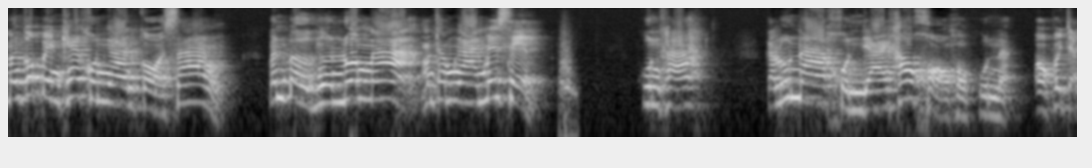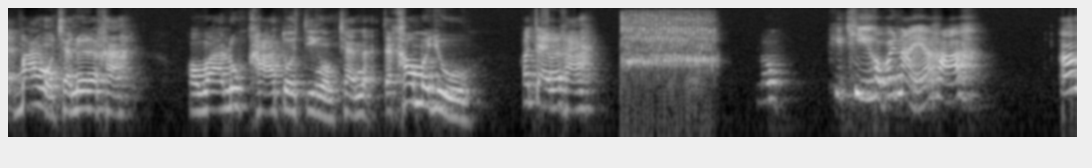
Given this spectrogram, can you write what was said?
มันก็เป็นแค่คนงานก่อสร้าง มันเบิกเงินล่วงหน้า มันทำงานไม่เสร็จ คุณคะก รุณาขนย้ายเข้าวของของคุณน่ะออกไปจากบ้านของฉันด้วยนะคะ เพราะว่าลูกค้าตัวจริงของฉันน่ะจะเข้ามาอยู่ เข้าใจไหมคะแล้วพิธีเขาไปไหนอะคะอะ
